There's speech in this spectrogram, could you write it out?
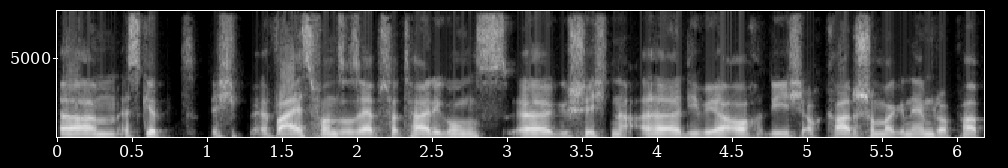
Ähm, es gibt, ich weiß von so Selbstverteidigungsgeschichten, äh, äh, die wir auch, die ich auch gerade schon mal genamedroppt habe,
